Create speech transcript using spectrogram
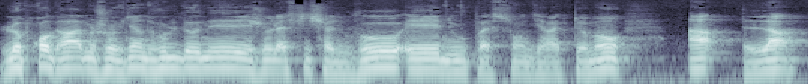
Le programme, je viens de vous le donner, je l'affiche à nouveau et nous passons directement à la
